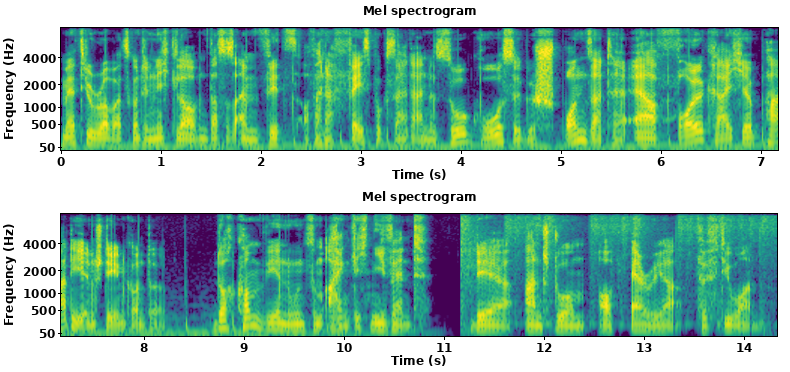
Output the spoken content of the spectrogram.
Matthew Roberts konnte nicht glauben, dass aus einem Witz auf einer Facebook-Seite eine so große, gesponserte, erfolgreiche Party entstehen konnte. Doch kommen wir nun zum eigentlichen Event. Der Ansturm auf Area 51.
